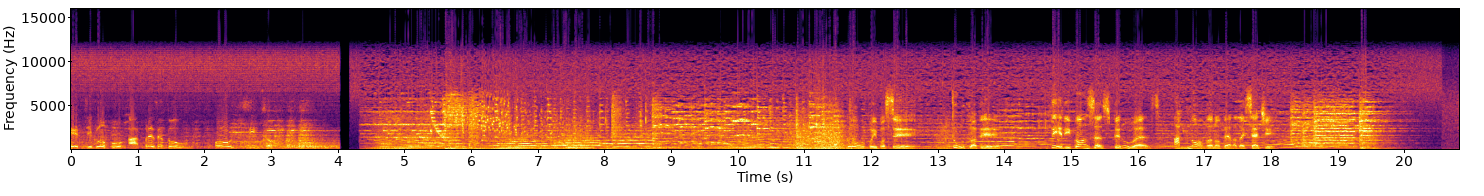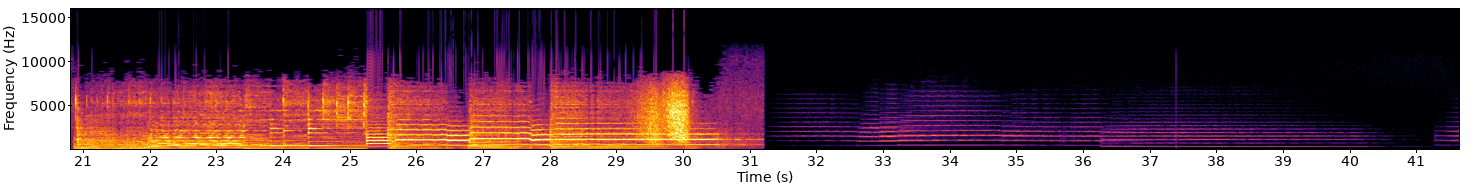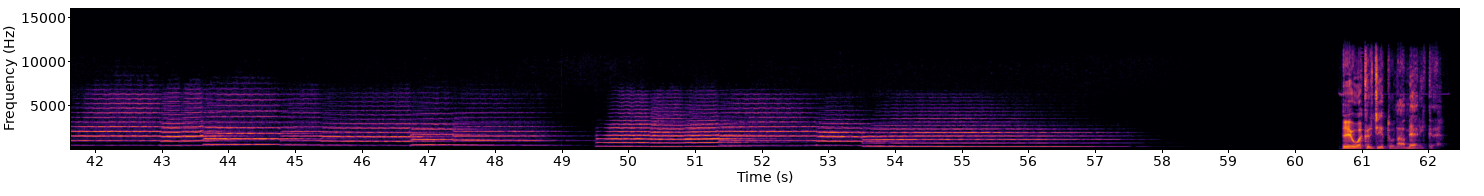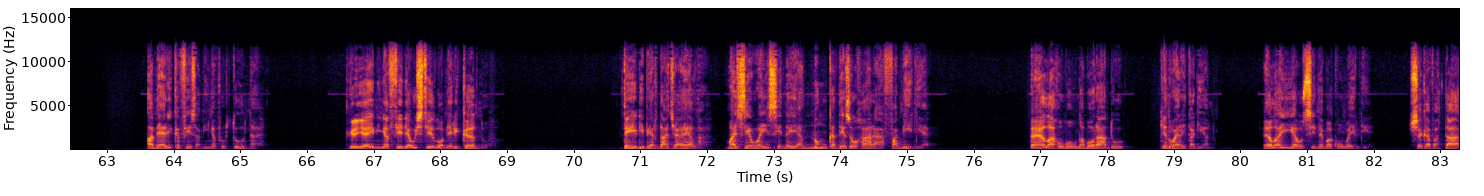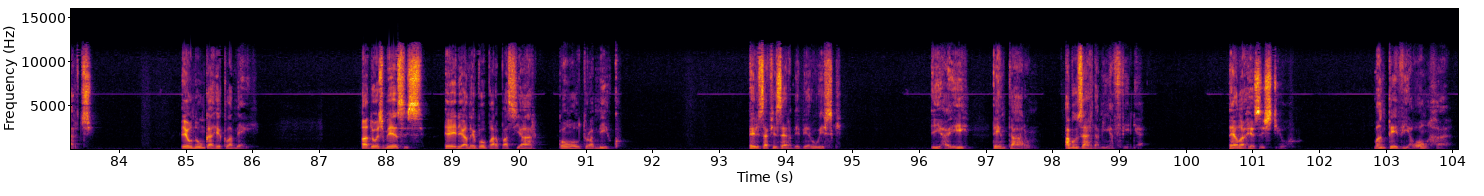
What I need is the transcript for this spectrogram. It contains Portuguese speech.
Rede Globo apresentou Os Simpsons. Globo e você, tudo a ver. Perigosas Peruas, a nova novela das sete. Eu acredito na América. A América fez a minha fortuna. Criei minha filha ao estilo americano. Dei liberdade a ela, mas eu a ensinei a nunca desonrar a família. Ela arrumou um namorado que não era italiano. Ela ia ao cinema com ele. Chegava tarde. Eu nunca reclamei. Há dois meses, ele a levou para passear com outro amigo. Eles a fizeram beber uísque. E aí tentaram abusar da minha filha. Ela resistiu. Manteve a honra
